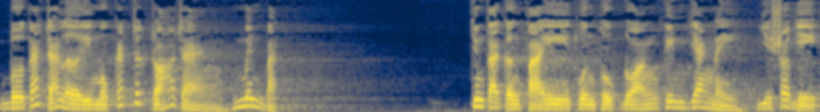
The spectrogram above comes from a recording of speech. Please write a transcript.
Bồ Tát trả lời một cách rất rõ ràng, minh bạch Chúng ta cần phải thuần thuộc đoạn kim giang này Vì sao vậy?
